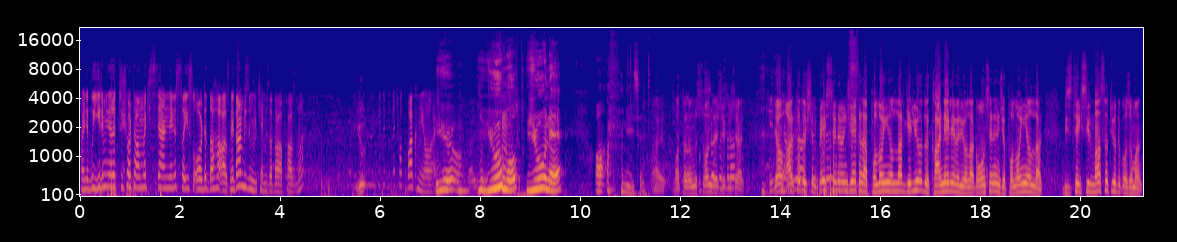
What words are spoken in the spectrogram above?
Hani bu 20 liralık tişört almak isteyenlerin sayısı orada daha az. Neden bizim ülkemizde daha fazla? Yu- Bizim ülkede bize çok bakmıyorlar. Yu, yu mu? Yu ne? Aa, neyse. Hayır, vatanımız son derece mesela- güzel. Ya arkadaşım aşağı 5 yukarı- sene önceye kadar Polonyalılar geliyordu. Karneyle veriyorlardı. 10 sene önce Polonyalılar. Biz tekstil mal satıyorduk o zaman.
